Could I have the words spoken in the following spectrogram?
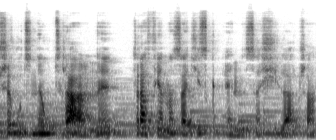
Przewód neutralny trafia na zacisk N zasilacza.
